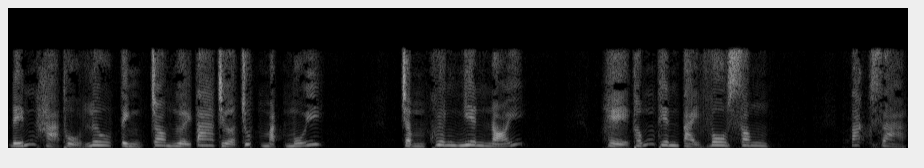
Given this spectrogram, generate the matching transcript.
đến hạ thủ lưu tình cho người ta chừa chút mặt mũi. Trầm khuyên nhiên nói. Hệ thống thiên tài vô song. Tác giả.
